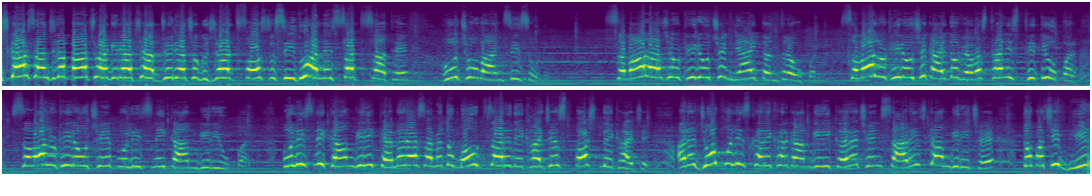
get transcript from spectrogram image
નમસ્કાર, સાંજના પાંચ વાગી રહ્યા છે. આપ જોઈ રહ્યા છો ગુજરાત ફર્સ્ટ સીધું અને સત સાથે હું છું વાંસી સોની. સવાલ આજે ઉઠી રહ્યો છે ન્યાયતંત્ર ઉપર. સવાલ ઉઠી રહ્યો છે કાયદો વ્યવસ્થાની સ્થિતિ ઉપર. સવાલ ઉઠી રહ્યો છે પોલીસની કામગીરી ઉપર. પોલીસની કામગીરી કેમેરા સામે તો બહુ જ સારી દેખાય છે, સ્પષ્ટ દેખાય છે. અને જો પોલીસ ખરેખર કામગીરી કરે છે અને સારી જ કામગીરી છે, તો પછી ભીડ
